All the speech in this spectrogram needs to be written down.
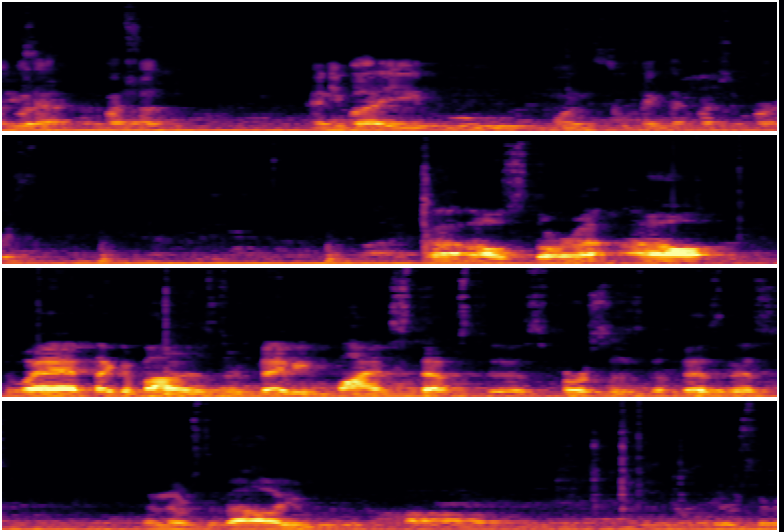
a good question? Anybody who wants to take that question first? I'll start. I'll, the way I think about it is there's maybe five steps to this. First is the business, then there's the value, uh, there's the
